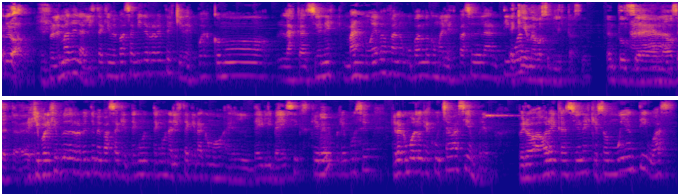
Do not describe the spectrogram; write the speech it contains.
pero lo hago. El problema de la lista que me pasa a mí de repente es que después como las canciones más nuevas van ocupando como el espacio de la Es antigua. que yo me hago sublistas. ¿sí? Entonces, Ah. no sé, esta Es que, por ejemplo, de repente me pasa que tengo, tengo una lista que era como el Daily Basics que ¿Mm? le, le puse, que era como lo que escuchaba siempre. Pero ahora hay canciones que son muy antiguas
